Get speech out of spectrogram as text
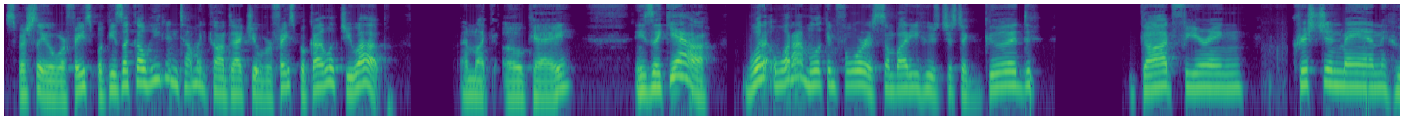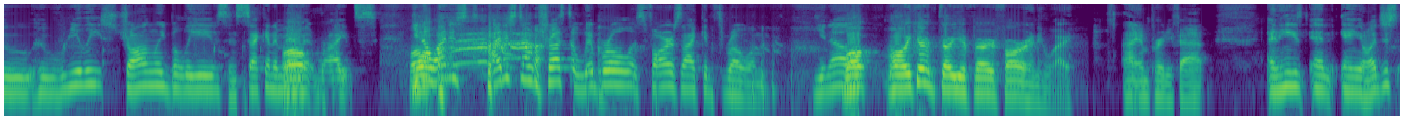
especially over Facebook. He's like, oh, he didn't tell me to contact you over Facebook. I looked you up. I'm like, okay. And he's like, yeah. What what I'm looking for is somebody who's just a good, God fearing, Christian man who who really strongly believes in Second Well- Amendment rights. You well- know, I just I just don't trust a liberal as far as I could throw him. You know, Well, well, he couldn't throw you very far anyway. I am pretty fat. And he's and, and you know, I just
